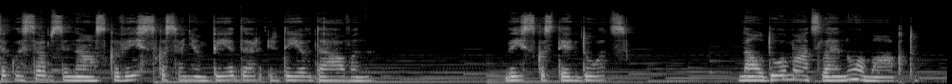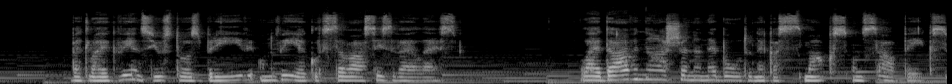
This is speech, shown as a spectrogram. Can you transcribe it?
Māceklis apzinās, ka viss, kas viņam pieder, ir dieva dāvana. Viss, kas tiek dots, nav domāts, lai nomāktu, bet lai ik viens justos brīvi un viegli savās izvēlēs, lai dāvināšana nebūtu nekas smags un sāpīgs.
